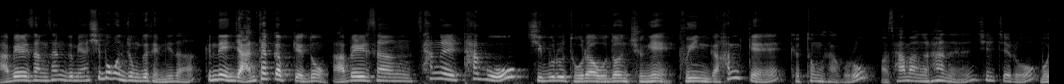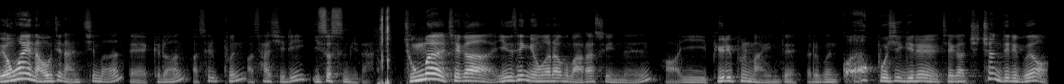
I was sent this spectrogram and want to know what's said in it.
아벨상 상금이 한 10억 원 정도 됩니다. 근데 이제 안타깝게도 아벨상 상을 타고 집으로 돌아오던 중에 부인과 함께 교통사고로 사망을 하는 실제로 뭐 영화에 나오진 않지만 네, 그런 슬픈 사실이 있었습니다. 정말 제가 인생 영화라고 말할 수 있는 어, 이 뷰티풀 마인드 여러분 꼭 보시기를 제가 추천드리고요.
